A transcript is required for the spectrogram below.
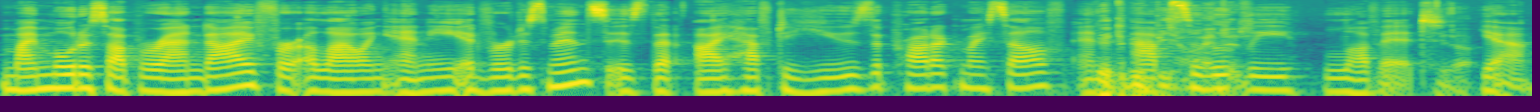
my modus operandi for allowing any advertisements is that I have to use the product myself and absolutely love it. Yeah. Yeah.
